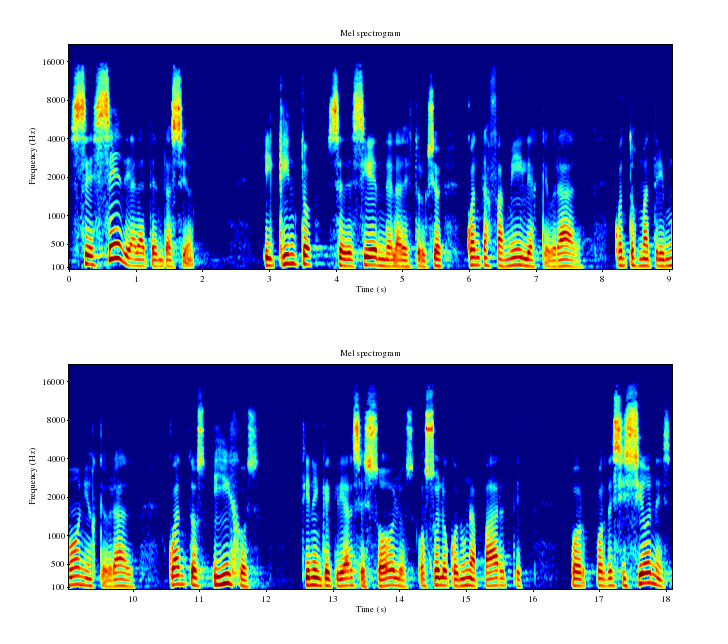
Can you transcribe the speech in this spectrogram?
se cede a la tentación. Y quinto, se desciende a la destrucción. Cuántas familias quebradas, cuántos matrimonios quebrados, cuántos hijos tienen que criarse solos o solo con una parte por, por decisiones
